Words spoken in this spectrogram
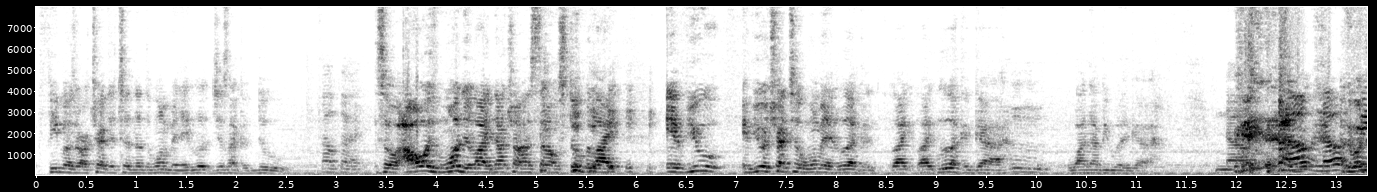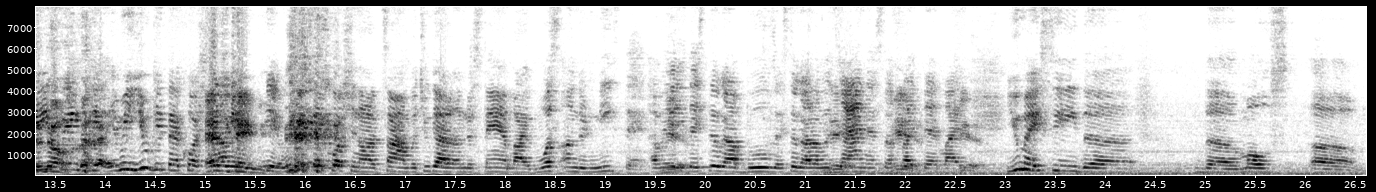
females are attracted to another woman, they look just like a dude. Okay. So I always wonder, like, not trying to sound stupid, like if you if you're attracted to a woman that look like a like like look like a guy, Mm-hmm. why not be with a guy? No, no, no. I see, know. see, yeah, I mean, you get that question. Educate I mean, me. Yeah, we get that question all the time, but you got to understand like what's underneath that. I mean, Yeah. they still got boobs, they still got a vagina Yeah. and stuff like that. Like you may see the the most um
